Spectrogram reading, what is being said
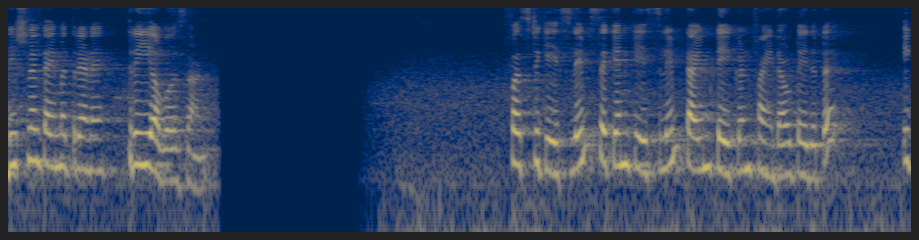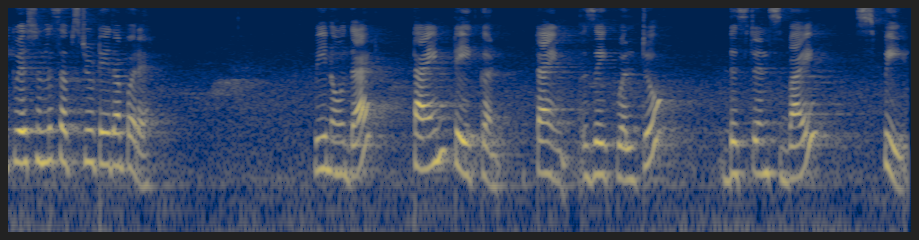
additional time എത്രയാണ് three hours First case, കേസിലെയും second time taken, find out. Out ചെയ്തിട്ട് equationல substitute ചെയ്താ പോരെ we know that time taken time is equal to distance by speed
